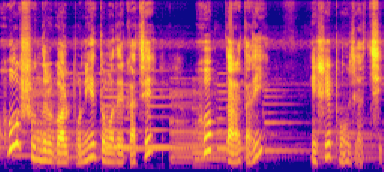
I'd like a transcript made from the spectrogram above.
খুব সুন্দর গল্প নিয়ে তোমাদের কাছে খুব তাড়াতাড়ি এসে পৌঁছাচ্ছি।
